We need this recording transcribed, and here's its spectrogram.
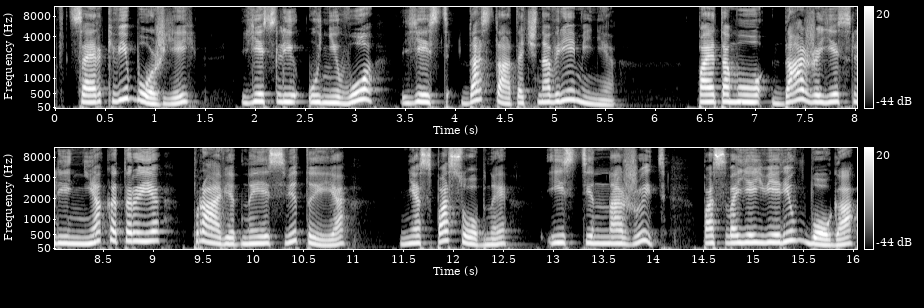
в Церкви Божьей, если у него есть достаточно времени. Поэтому даже если некоторые праведные святые не способны истинно жить по своей вере в Бога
